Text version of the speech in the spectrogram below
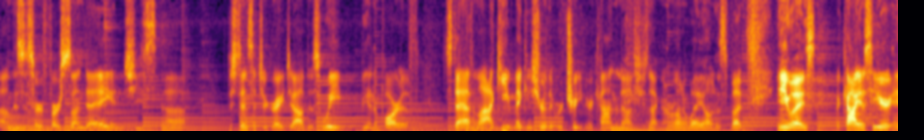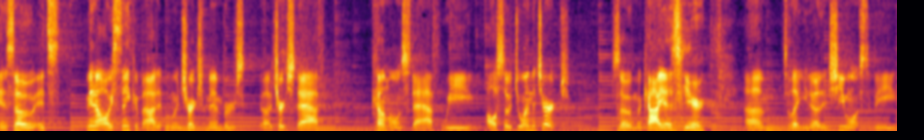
um, this is her first Sunday, and she's uh, just done such a great job this week being a part of staff. And I keep making sure that we're treating her kind enough. She's not going to run away on us. But, anyways, Micaiah's here, and so it's you may not always think about it, but when church members, uh, church staff come on staff, we also join the church. So Micaiah is here um, to let you know that she wants to be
